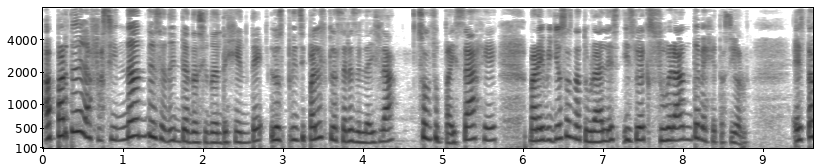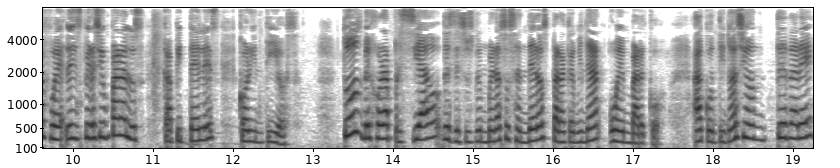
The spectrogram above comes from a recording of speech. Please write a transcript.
Aparte de la fascinante escena internacional de gente, los principales placeres de la isla son su paisaje, maravillosas naturales y su exuberante vegetación. Esta fue la inspiración para los capiteles corintios. Todo es mejor apreciado desde sus numerosos senderos para caminar o en barco. A continuación te daré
